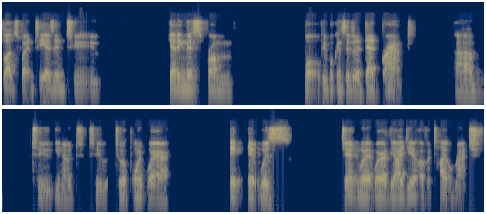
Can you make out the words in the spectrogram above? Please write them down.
blood sweat and tears into getting this from what people considered a dead brand um, to you know to to a point where it it was gen- where, where the idea of a title match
